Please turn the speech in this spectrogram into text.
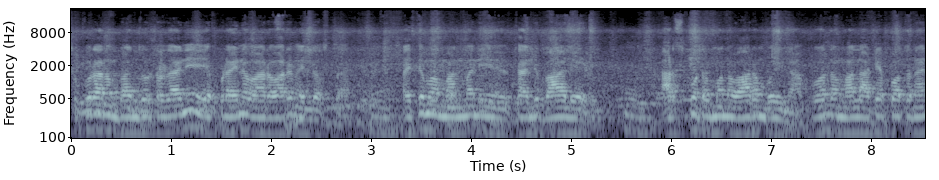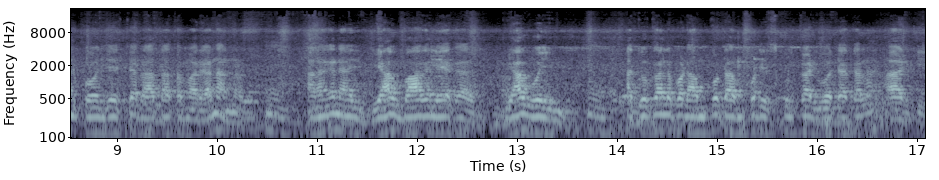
శుక్రవారం బంద్ ఉంటుందని ఎప్పుడైనా వారం వారం వెళ్ళి వస్తాను అయితే మా మన్మని తల్లి బాగాలేడు. అరుచుకుంటాం మొన్న వారం పోయినా. పోతాం మళ్ళీ అటే పోతానని ఫోన్ చేస్తే రాతాత మరి అని అన్నాడు. అనగానే అది బ్యాగ్ బాగలేక బ్యాగ్ పోయింది. ఆ దుకాణంలో పడి అమ్ముకుంటూ అమ్ముకుంటూ స్కూల్ కాడికి పోతే కల ఆడికి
